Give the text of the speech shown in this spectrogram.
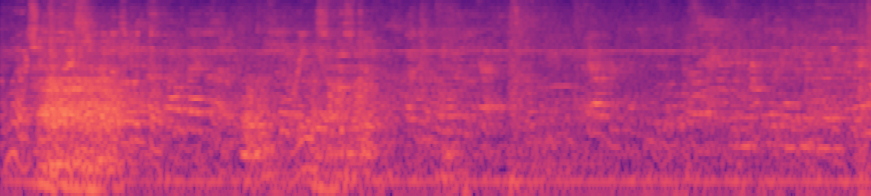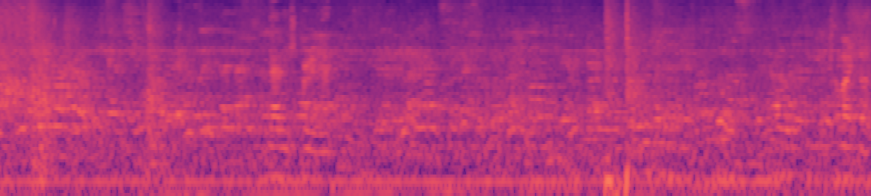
I'm gonna actually mix this with the green sauce too. That is pretty good. I like that.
